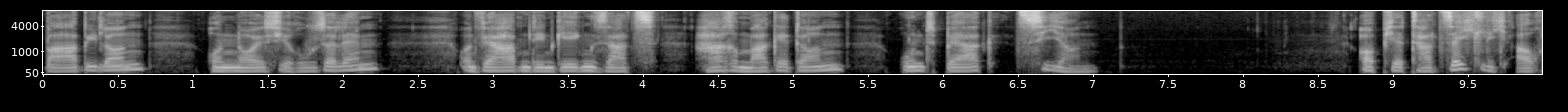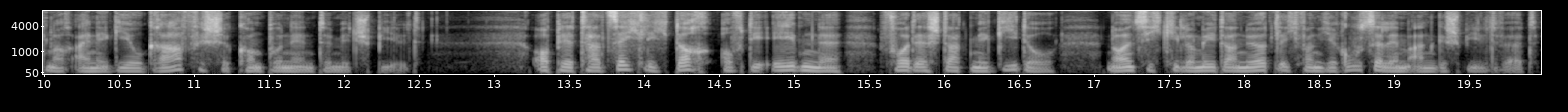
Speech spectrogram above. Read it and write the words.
Babylon und Neues Jerusalem und wir haben den Gegensatz Harmagedon und Berg Zion. Ob hier tatsächlich auch noch eine geografische Komponente mitspielt, ob hier tatsächlich doch auf die Ebene vor der Stadt Megiddo, 90 Kilometer nördlich von Jerusalem, angespielt wird,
